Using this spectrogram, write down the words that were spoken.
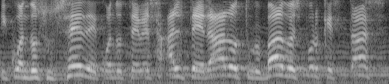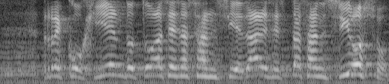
Y cuando sucede, cuando te ves alterado, turbado, es porque estás recogiendo todas esas ansiedades, estás ansioso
